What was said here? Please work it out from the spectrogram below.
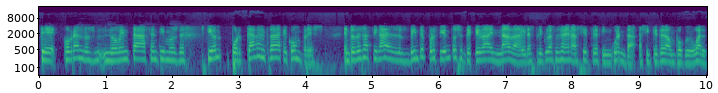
te cobran los 90 céntimos de gestión por cada entrada que compres. Entonces al final el 20% se te queda en nada y las películas te salen a 7.50, así que te da un poco igual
